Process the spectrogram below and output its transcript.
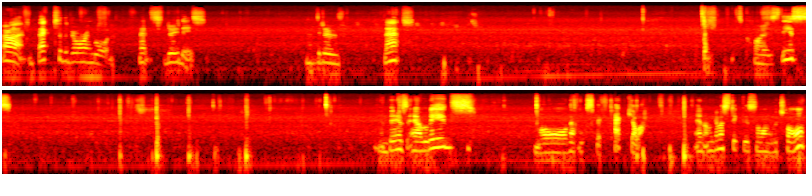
Alright, back to the drawing board. Let's do this. A bit of that. Let's close this. And there's our lids. Oh, that looks spectacular. And I'm going to stick this along the top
